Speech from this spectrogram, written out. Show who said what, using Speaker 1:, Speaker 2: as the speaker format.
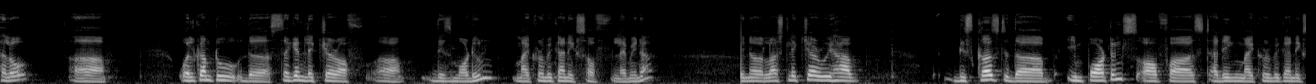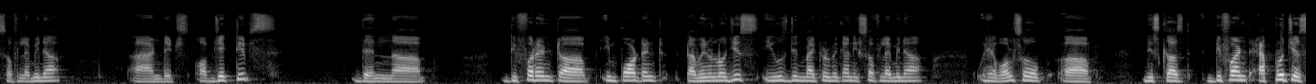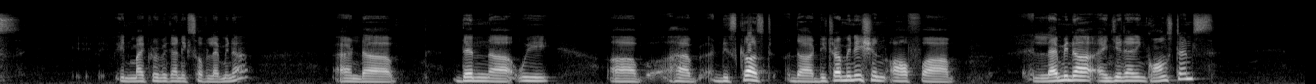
Speaker 1: Hello, uh, welcome to the second lecture of uh, this module micromechanics of lamina. In our last lecture we have discussed the importance of uh, studying micromechanics of lamina and its objectives, then uh, different uh, important terminologies used in micromechanics of lamina. We have also uh, discussed different approaches in micromechanics of lamina and uh, then uh, we uh, have discussed the determination of uh, lamina engineering constants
